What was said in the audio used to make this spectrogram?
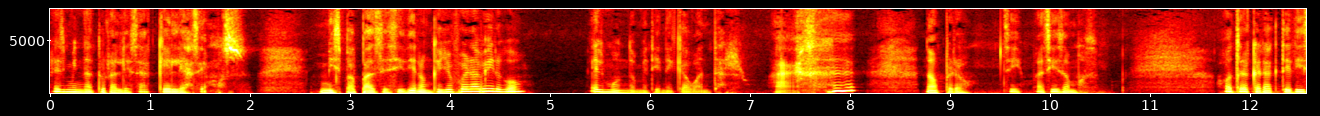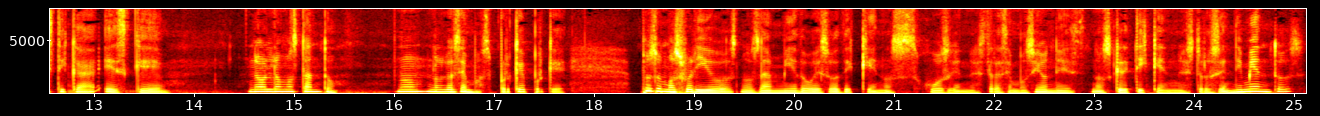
es mi naturaleza, ¿qué le hacemos? Mis papás decidieron que yo fuera Virgo, el mundo me tiene que aguantar. Ah. no, pero sí, así somos. Otra característica es que no hablamos tanto. No, no lo hacemos. ¿Por qué? Porque pues somos fríos, nos da miedo eso de que nos juzguen nuestras emociones, nos critiquen nuestros sentimientos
